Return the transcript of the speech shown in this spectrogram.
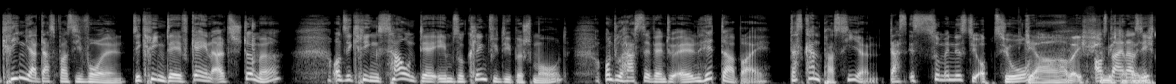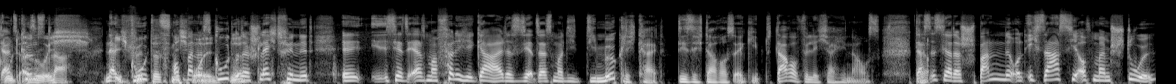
kriegen ja das, was sie wollen. Sie kriegen Dave Gain als Stimme und sie kriegen Sound, der eben so klingt wie Deepish Mode und du hast eventuell einen Hit dabei. Das kann passieren. Das ist zumindest die Option Ja, aber ich aus mich deiner Sicht als Künstler. Also ich, Na ich gut, das nicht ob man wollen, das gut ne? oder schlecht findet, äh, ist jetzt erstmal völlig egal. Das ist jetzt erstmal die, die Möglichkeit, die sich daraus ergibt. Darauf will ich ja hinaus. Das Ja. ist ja das Spannende. Und ich saß hier auf meinem Stuhl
